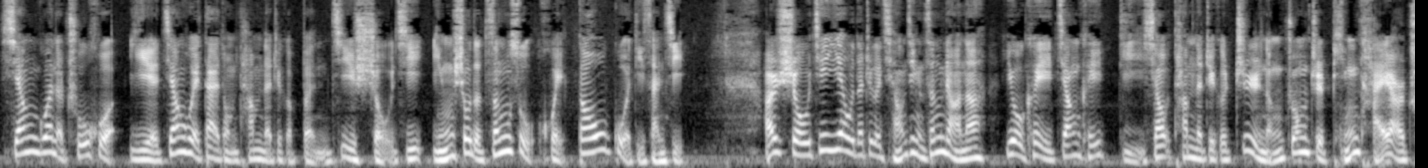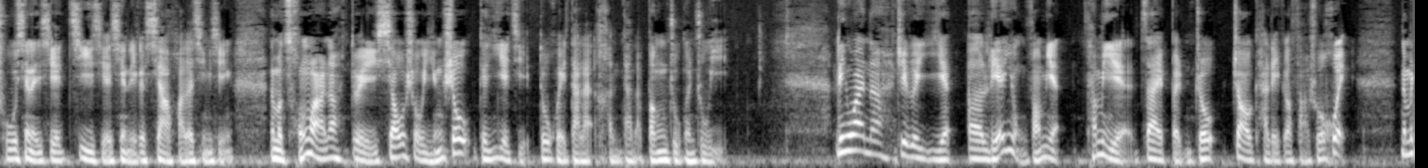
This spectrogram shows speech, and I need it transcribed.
相关的出货也将会带动他们的这个本季手机营收的增速会高过第三季。而手机业务的这个强劲增长呢，又可以将可以抵消他们的这个智能装置平台而出现了一些季节性的一个下滑的情形，那么从而呢，对销售营收跟业绩都会带来很大的帮助跟注意。另外呢，这个也呃联咏方面，他们也在本周召开了一个法说会。那么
